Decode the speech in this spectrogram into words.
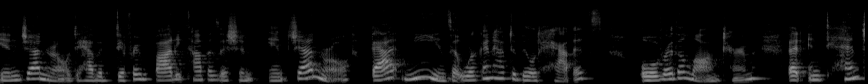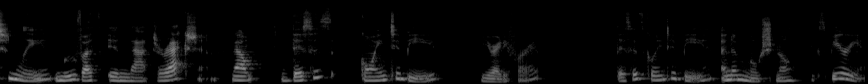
in general, to have a different body composition in general, that means that we're going to have to build habits over the long term that intentionally move us in that direction. Now, this is going to be, you ready for it? This is going to be an emotional experience.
